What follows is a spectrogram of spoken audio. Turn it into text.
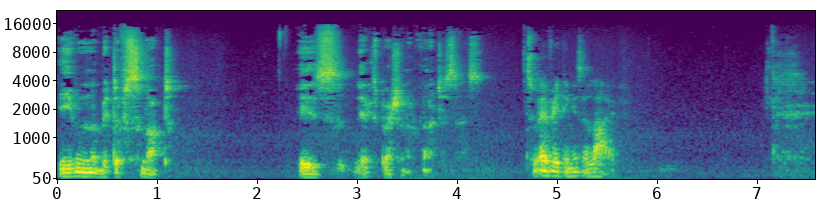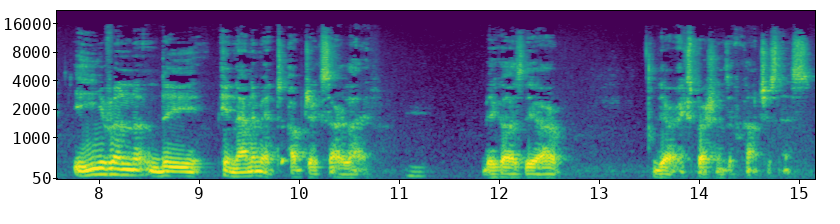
Even a bit of snot is the expression of consciousness. So everything is alive. Even the inanimate objects are alive mm. because they are they are expressions of consciousness.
